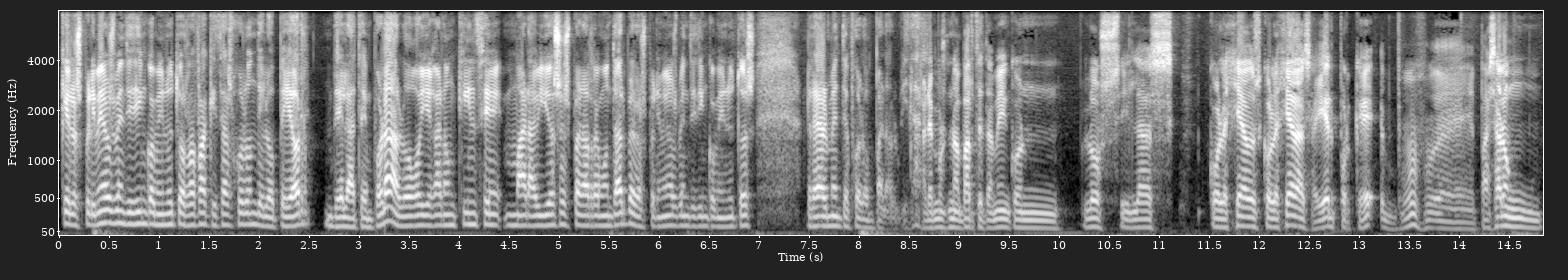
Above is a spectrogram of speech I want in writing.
que los primeros 25 minutos, Rafa, quizás fueron de lo peor de la temporada. Luego llegaron 15 maravillosos para remontar, pero los primeros 25 minutos realmente fueron para olvidar. Haremos una parte también con los y las colegiados, colegiadas ayer, porque eh, pasaron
